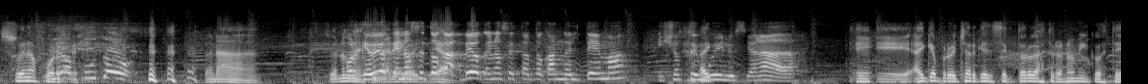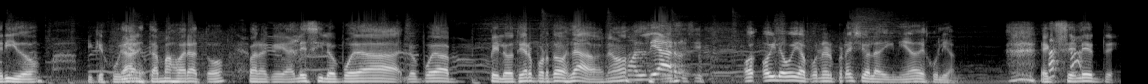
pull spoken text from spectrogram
suena fuerte. Suena. Porque veo que no se ideal. toca, veo que no se está tocando el tema y yo estoy Hay- muy ilusionada. Eh, eh, hay que aprovechar que el sector gastronómico está herido y que Julián Claro. está más barato para que Alessi lo pueda, lo pueda pelotear por todos lados, ¿no? Moldear. Sí, sí, sí. Hoy, hoy le voy a poner precio a la dignidad de Julián. Excelente,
